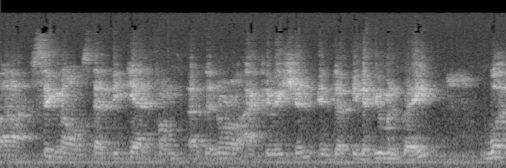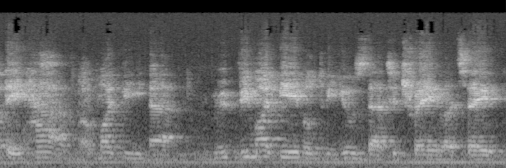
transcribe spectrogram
uh, signals that we get from uh, the neural activation in the in the human brain, what they have uh, might be uh, we might be able to use that to train, let's say,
